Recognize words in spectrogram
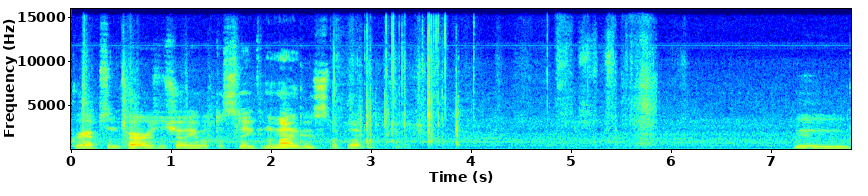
grab some cars to show you what the snake and the mongoose look like. So you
